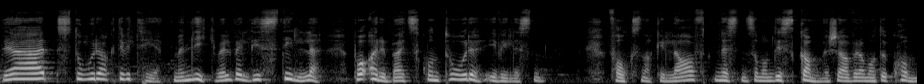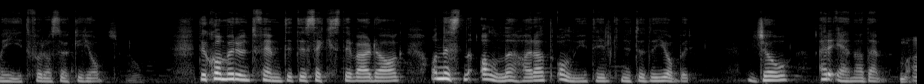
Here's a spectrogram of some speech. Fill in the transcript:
Det er stor aktivitet, men likevel veldig stille på arbeidskontoret i Willesen. Folk snakker lavt, nesten som om de skammer seg over å måtte komme hit for å søke jobb. Det kommer rundt 50-60 hver dag, og nesten alle har hatt oljetilknyttede jobber. Joe er en av dem. Uh,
